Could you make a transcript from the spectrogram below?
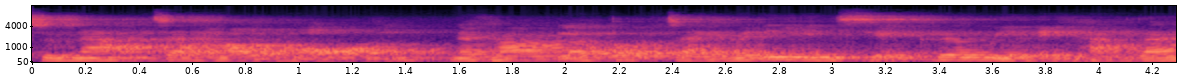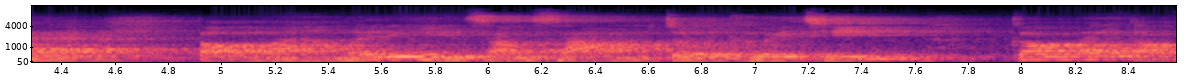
สุนัขจะเห่าหอนนะครับ แล้วตกใจไม่ได้ยินเสียงเครื่องบินในครั้งแรก ต่อมาเมื่อได้ยินซ้ำๆจนเคยชิน ก็ไม่ตอบ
